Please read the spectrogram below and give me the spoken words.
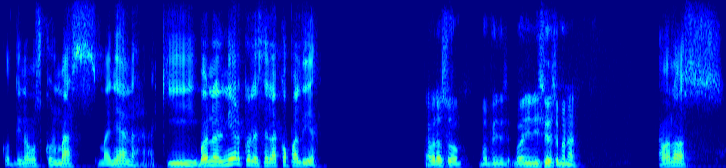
Continuamos con más mañana aquí. Bueno, el miércoles de la Copa al Día. Abrazo. buen inicio de semana. Vámonos.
